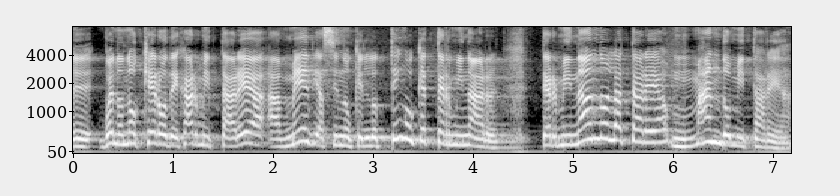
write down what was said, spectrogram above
eh, bueno, no quiero dejar mi tarea a media, sino que lo tengo que terminar. Terminando la tarea, mando mi tarea.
